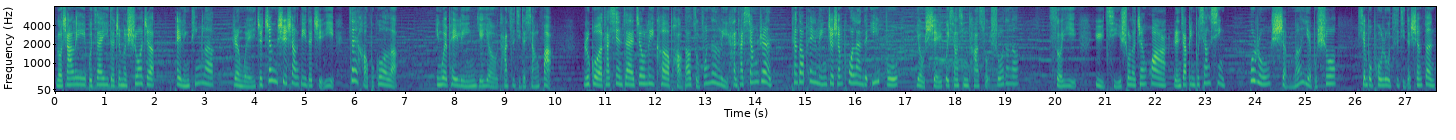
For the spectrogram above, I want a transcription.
罗莎莉不在意的这么说着，佩林听了，认为这正是上帝的旨意，再好不过了。因为佩林也有他自己的想法。如果他现在就立刻跑到祖父那里和他相认，看到佩林这身破烂的衣服，有谁会相信他所说的呢？所以，与其说了真话，人家并不相信，不如什么也不说，先不暴露自己的身份，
